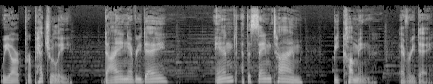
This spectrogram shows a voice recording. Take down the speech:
We are perpetually dying every day and at the same time becoming every day.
